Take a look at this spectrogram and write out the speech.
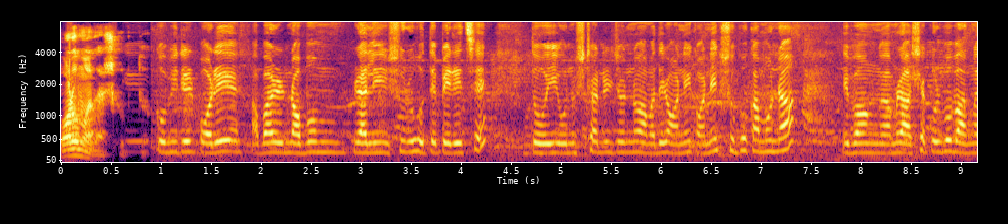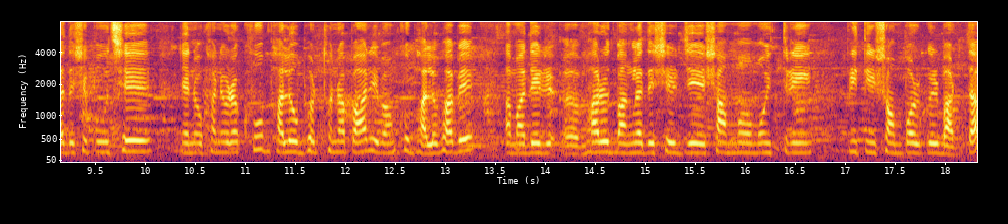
পরমা দাশগুপ্ত। কোভিডের পরে আবার নবম র্যালি শুরু হতে পেরেছে। তো এই অনুষ্ঠানের জন্য আমাদের অনেক অনেক শুভকামনা। এবং আমরা আশা করব বাংলাদেশে পৌঁছে যেন ওখানে ওরা খুব ভালো অভ্যর্থনা পান এবং খুব ভালোভাবে আমাদের ভারত বাংলাদেশের যে সাম্য মৈত্রী প্রীতির সম্পর্কের বার্তা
